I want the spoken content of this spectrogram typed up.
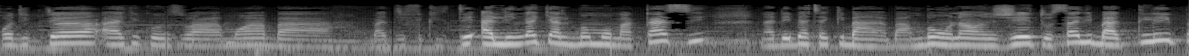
producteur ayaki kozwa mwa ba badifficulté alingaki album makasi na debi atiaki ba- bambongo na ange tosali baclip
